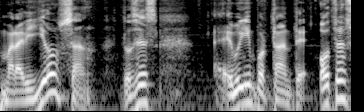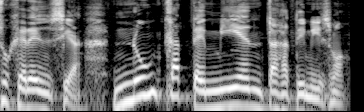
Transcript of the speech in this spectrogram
maravillosa. Entonces, es muy importante. Otra sugerencia, nunca te mientas a ti mismo.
